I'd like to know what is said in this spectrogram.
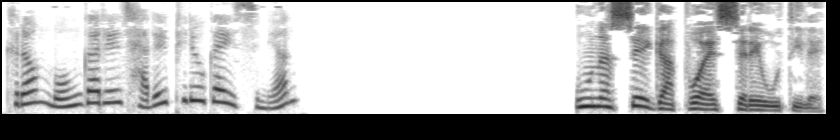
그럼 뭔가를 자를 필요가 있으면? Una sega può essere utile.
